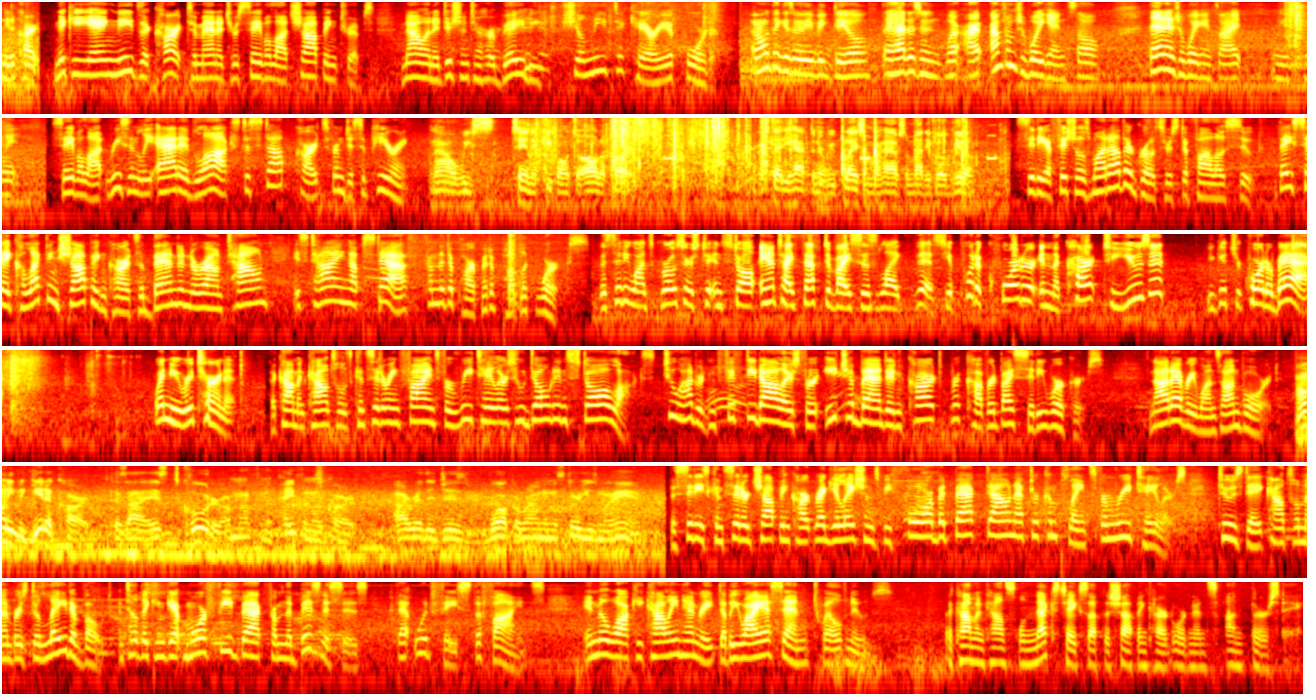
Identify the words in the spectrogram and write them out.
need a cart. Nikki Yang needs a cart to manage her Save a Lot shopping trips. Now, in addition to her baby, she'll need to carry a quarter. I don't think it's really a big deal. They had us in, well, I, I'm from Sheboygan, so they had it in Sheboygan, so I we used to it. Save a Lot recently added locks to stop carts from disappearing. Now we tend to keep on to all the carts. Instead, you have to replace them or have somebody go get them. City officials want other grocers to follow suit. They say collecting shopping carts abandoned around town is tying up staff from the Department of Public Works. The city wants grocers to install anti theft devices like this. You put a quarter in the cart to use it, you get your quarter back when you return it. The Common Council is considering fines for retailers who don't install locks $250 for each abandoned cart recovered by city workers. Not everyone's on board. I don't even get a card because I it's quarter. I'm not gonna pay for no card. I'd rather just walk around in the store, use my hand. The city's considered shopping cart regulations before, but backed down after complaints from retailers. Tuesday, council members delayed a vote until they can get more feedback from the businesses that would face the fines. In Milwaukee, Colleen Henry, WISN 12 News. The Common Council next takes up the shopping cart ordinance on Thursday.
